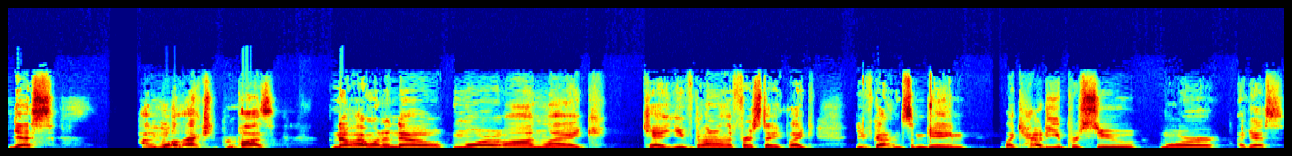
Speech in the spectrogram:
Yes. How do you Well, actually, pause. No, I want to know more on like, okay, you've gone on the first date, like you've gotten some game. Like, how do you pursue more? I guess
